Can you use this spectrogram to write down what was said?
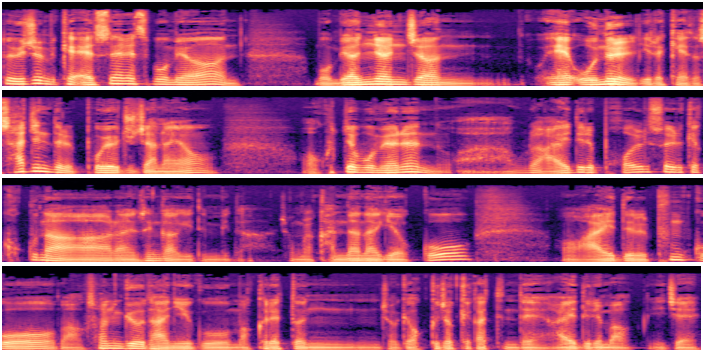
또 요즘 이렇게 SNS 보면 뭐 몇 년 전에 오늘 이렇게 해서 사진들 보여주잖아요. 어, 그때 보면은, 와, 우리 아이들이 벌써 이렇게 컸구나라는 생각이 듭니다. 정말 갓난아기였고, 어, 아이들 품고 막 선교 다니고 막 그랬던 적이 엊그저께 같은데 아이들이 막 이제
